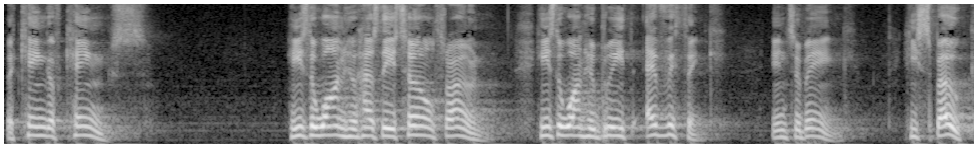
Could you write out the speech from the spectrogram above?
the King of Kings. He's the one who has the eternal throne. He's the one who breathed everything into being. He spoke,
